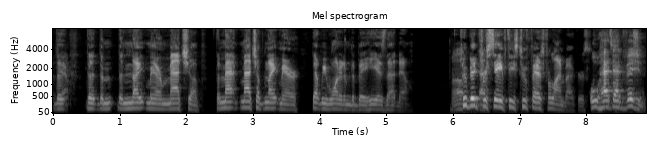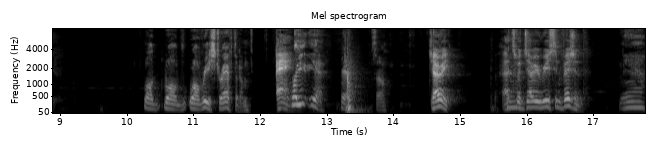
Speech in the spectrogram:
the Yeah. the, the, the nightmare matchup, the mat, matchup nightmare that we wanted him to be. He is that now. Oh, too big for safeties, too fast for linebackers. Who had that vision? Well, well, well, Reese drafted him. Bang. Well, you- yeah, yeah. So Jerry. That's Yeah. what Jerry Reese envisioned. yeah.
